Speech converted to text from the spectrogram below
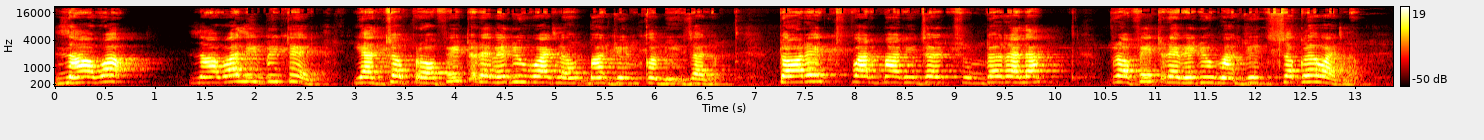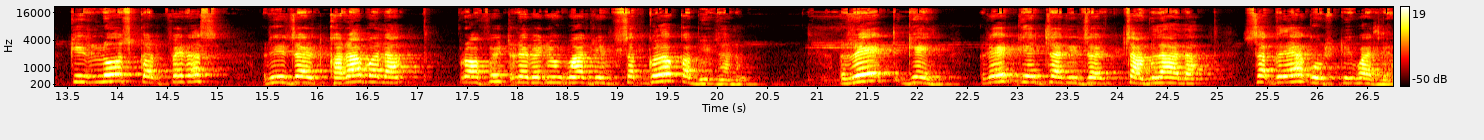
नावा नावा लिमिटेड यांचं प्रॉफिट रेव्हेन्यू वाढलं मार्जिन कमी झालं. टॉरेज फार्मा रिझल्ट सुंदर आला. प्रॉफिट रेव्हेन्यू मार्जिन सगळं वाढलं. किर्लोस कर्फेरस रिझल्ट खराब आला प्रॉफिट रेव्हेन्यू मार्जिन सगळं कमी झालं. रेट गेन रेट गेनचा रिझल्ट चांगला आला सगळ्या गोष्टी वाढल्या.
